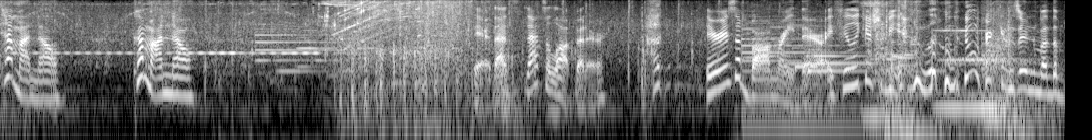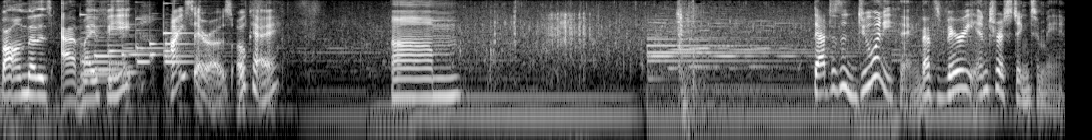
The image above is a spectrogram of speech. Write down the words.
Come on now. Come on now. There, that's that's a lot better. There is a bomb right there. I feel like I should be a little bit more concerned about the bomb that is at my feet. Ice arrows, okay. Um, that doesn't do anything. That's very interesting to me.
